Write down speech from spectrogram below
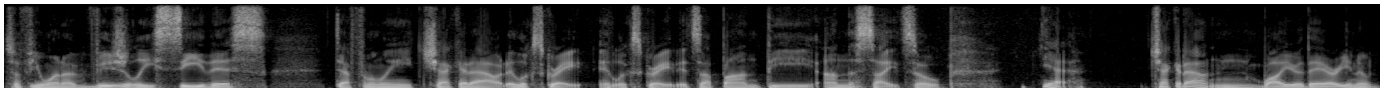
So, if you want to visually see this, definitely check it out. It looks great. It looks great. It's up on the on the site. So yeah, check it out. And while you're there, you know,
